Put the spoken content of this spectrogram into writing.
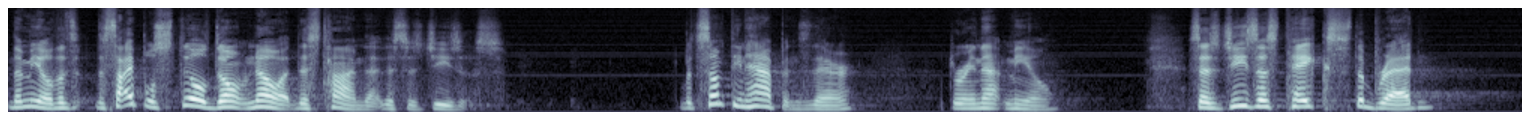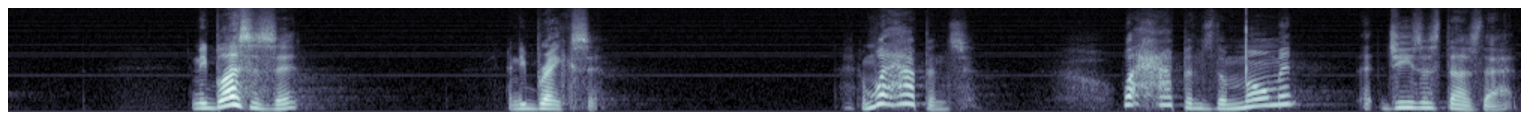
the meal. The disciples still don't know at this time that this is Jesus. But something happens there during that meal. It says Jesus takes the bread and he blesses it and he breaks it. And what happens? What happens the moment that Jesus does that?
